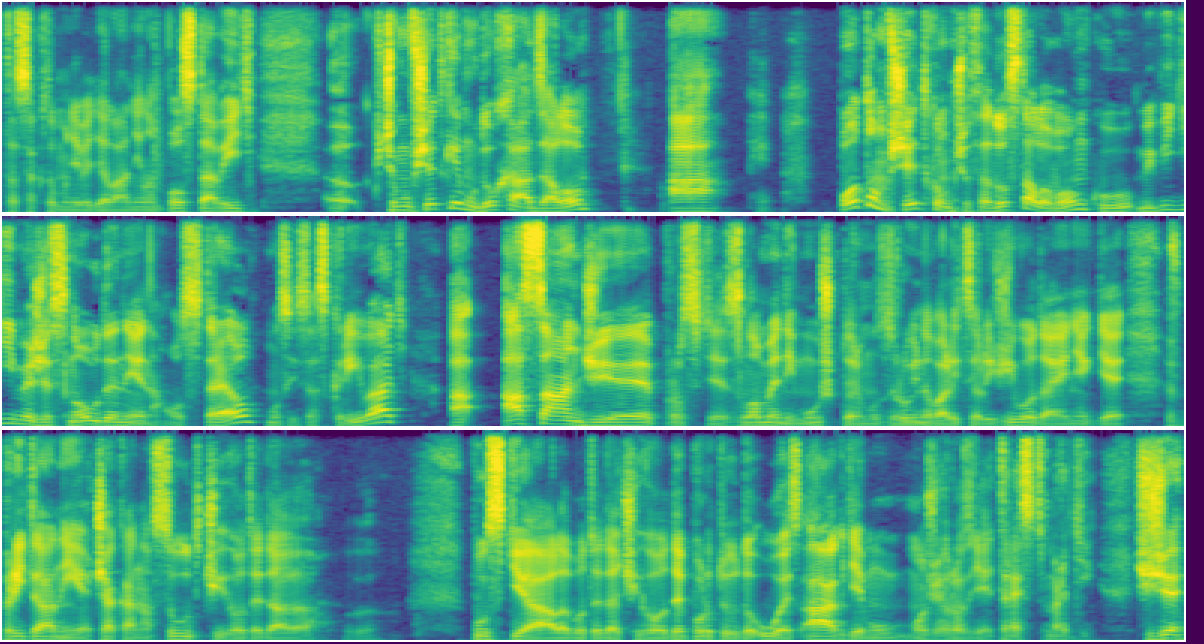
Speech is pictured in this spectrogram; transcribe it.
tá sa k tomu nevedela ani len postaviť, k čomu všetkému dochádzalo a po tom všetkom, čo sa dostalo vonku, my vidíme, že Snowden je na ostrel, musí sa skrývať a Assange je proste zlomený muž, ktorému zrujnovali celý život a je niekde v Británii a čaká na súd, či ho teda pustia, alebo teda či ho deportujú do USA, kde mu môže hroziť aj trest smrti. Čiže e,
